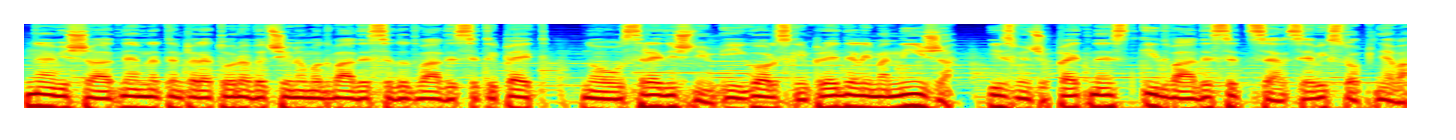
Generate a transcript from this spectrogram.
Najviša dnevna temperatura većinom od 20 do 25, no u središnjim i gorskim predjelima niža između 15 i 20 Celcijevih stupnjeva.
